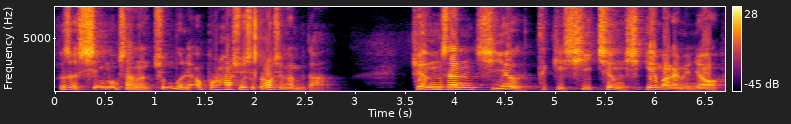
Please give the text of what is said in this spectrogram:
그래서 신목사는 충분히 앞으로 할 수 있을 거라고 생각합니다. 경산 지역, 특히 시청, 쉽게 말하면요.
